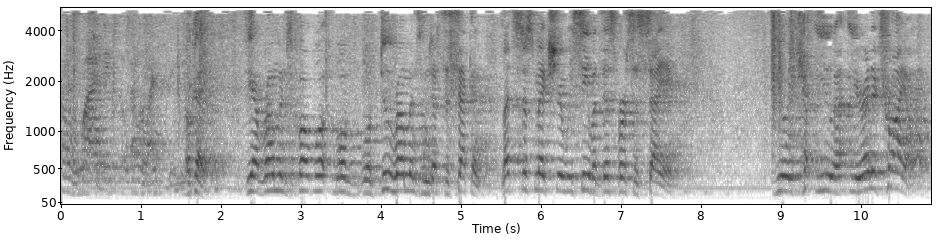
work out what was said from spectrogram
oh, Why I think so. Oh, I see. Okay. Yeah, Romans, well, we'll, we'll, we'll do Romans in just a second. Let's just make sure we see what this verse is saying. You, you, uh, you're in a trial.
